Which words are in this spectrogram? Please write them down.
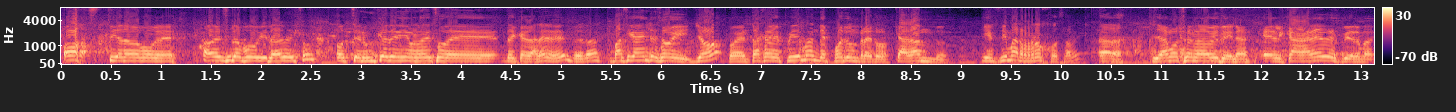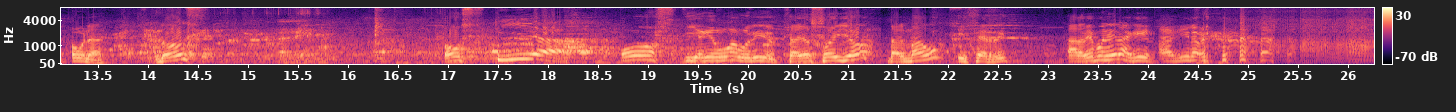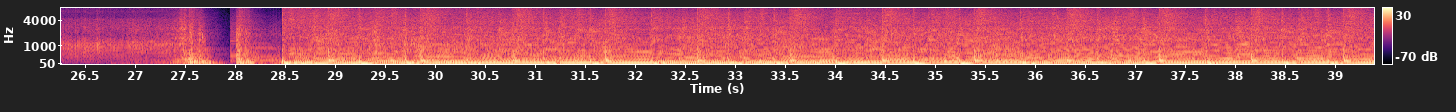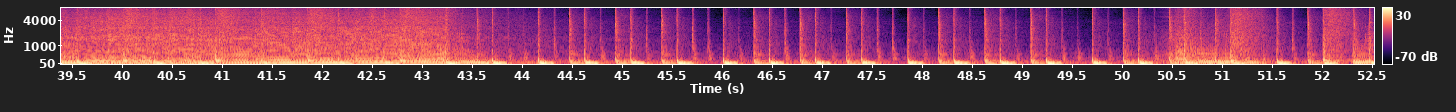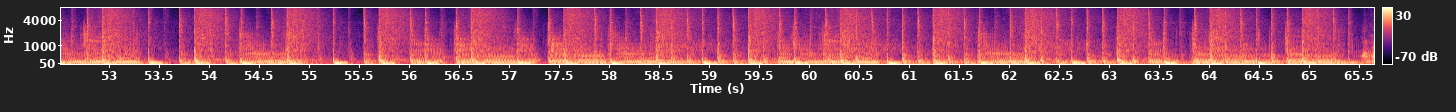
Hostia, no me puedo creer. A ver si lo puedo quitar esto. Hostia, nunca he tenido uno de esos de, de ¿eh? ¿Verdad? Básicamente soy yo con el traje de Spiderman después de un reto, cagando. Y encima rojo, ¿sabes? Ahora, ya hemos terminado la vitrina. El caganer de Spiderman. Una, dos, ¡Hostia! ¡Hostia, qué guapo, tío! O sea, yo soy yo, Dalmau y Serri. Ahora voy a poner aquí. Aquí lo Lo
